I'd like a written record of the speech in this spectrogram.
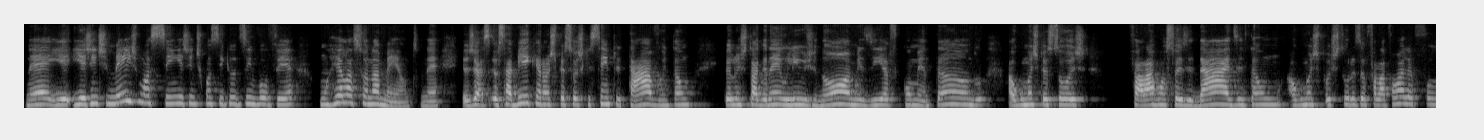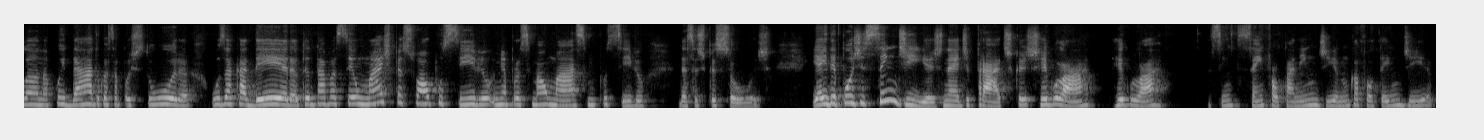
né? E, e, a gente, mesmo assim, a gente conseguiu desenvolver um relacionamento, né? Eu, já, eu sabia que eram as pessoas que sempre estavam, então, pelo Instagram eu li os nomes, ia comentando, algumas pessoas falavam as suas idades, então, algumas posturas eu falava, olha, fulana, cuidado com essa postura, usa a cadeira, eu tentava ser o mais pessoal possível e me aproximar o máximo possível dessas pessoas. E aí, depois de 100 dias né, de práticas regular, regular, assim, sem faltar nenhum dia, nunca faltei um dia,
